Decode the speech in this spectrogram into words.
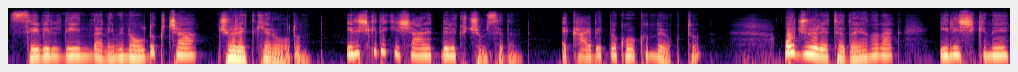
sevildiğinden emin oldukça cüretkar oldun. İlişkideki işaretleri küçümsedin. E kaybetme korkun da yoktu. O cürete dayanarak ilişkini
